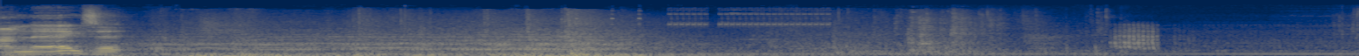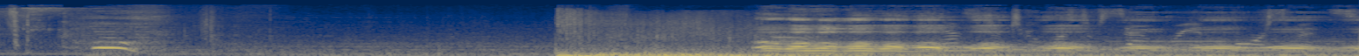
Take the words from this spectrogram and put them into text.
Time to exit. Whew. Whoa, whoa, whoa, whoa, whoa, whoa, whoa, whoa, whoa, whoa, whoa, We better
